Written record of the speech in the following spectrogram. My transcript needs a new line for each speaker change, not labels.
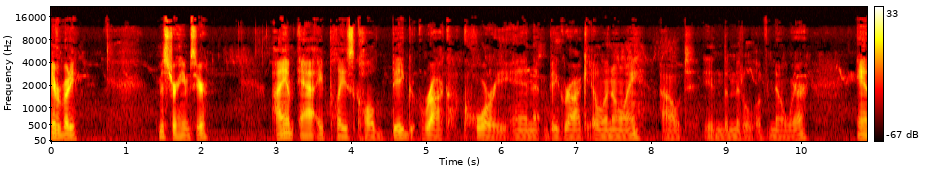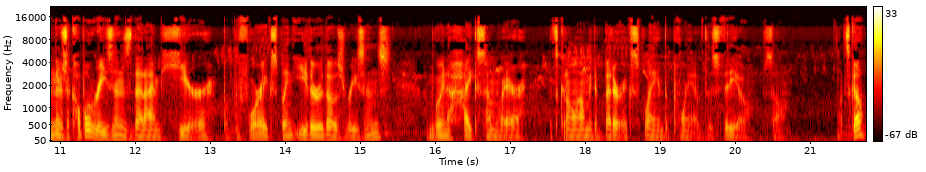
Hey everybody, Mr. Hames here. I am at a place called Big Rock Quarry in Big Rock, Illinois, out in the middle of nowhere. And there's a couple reasons that I'm here, but before I explain either of those reasons, I'm going to hike somewhere that's gonna allow me to better explain the point of this video. So, let's go.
